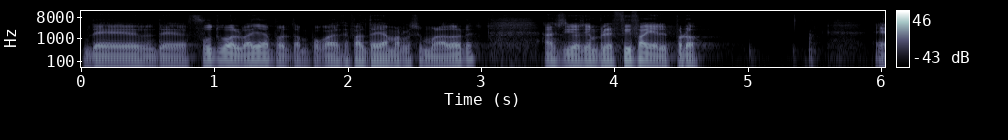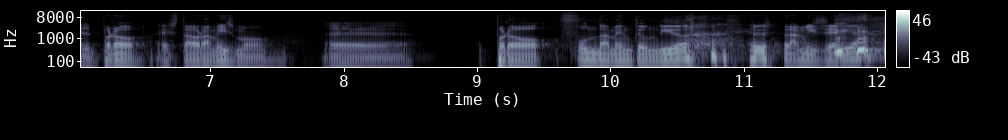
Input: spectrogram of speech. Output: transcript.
de, de fútbol, vaya, pues tampoco hace falta llamarlos simuladores, han sido siempre el FIFA y el Pro. El Pro está ahora mismo eh, profundamente hundido en la miseria.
